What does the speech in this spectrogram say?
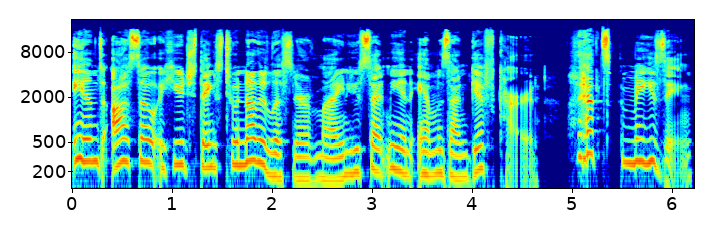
And also a huge thanks to another listener of mine who sent me an Amazon gift card. That's amazing.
